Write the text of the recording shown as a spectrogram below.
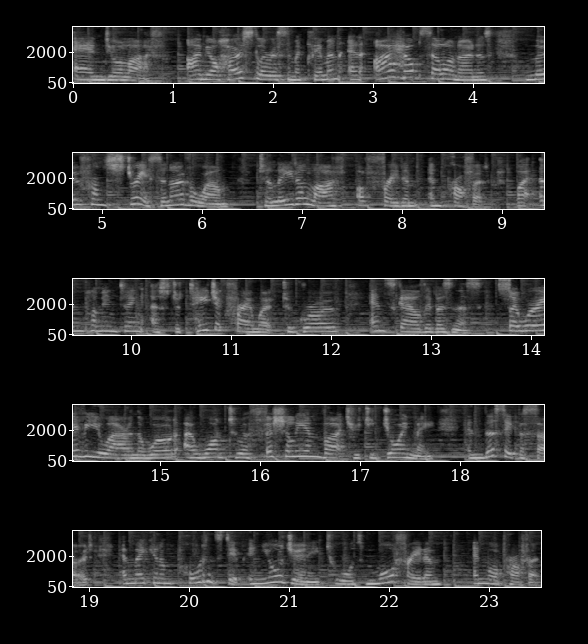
and your life. I'm your host, Larissa McClellan, and I help salon owners move from stress and overwhelm to lead a life of freedom and profit by implementing a strategic framework to grow and scale their business. So, wherever you are in the world, I want to officially invite you to join me in this episode and make an important step in your journey towards more freedom and more profit.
